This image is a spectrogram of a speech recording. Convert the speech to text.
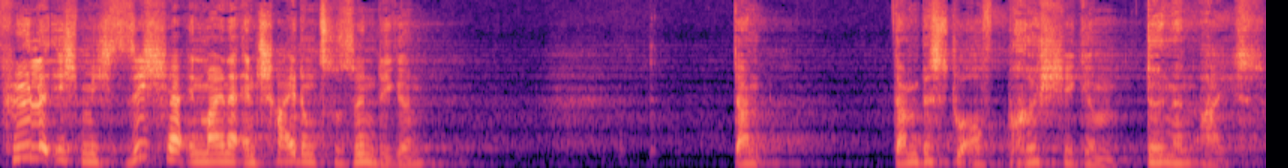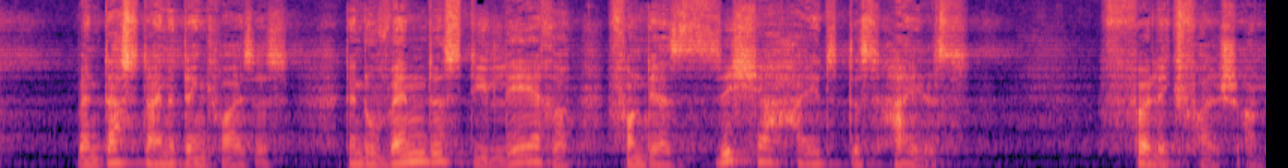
fühle ich mich sicher in meiner Entscheidung zu sündigen, dann, dann bist du auf brüchigem, dünnen Eis, wenn das deine Denkweise ist. Denn du wendest die Lehre von der Sicherheit des Heils völlig falsch an.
